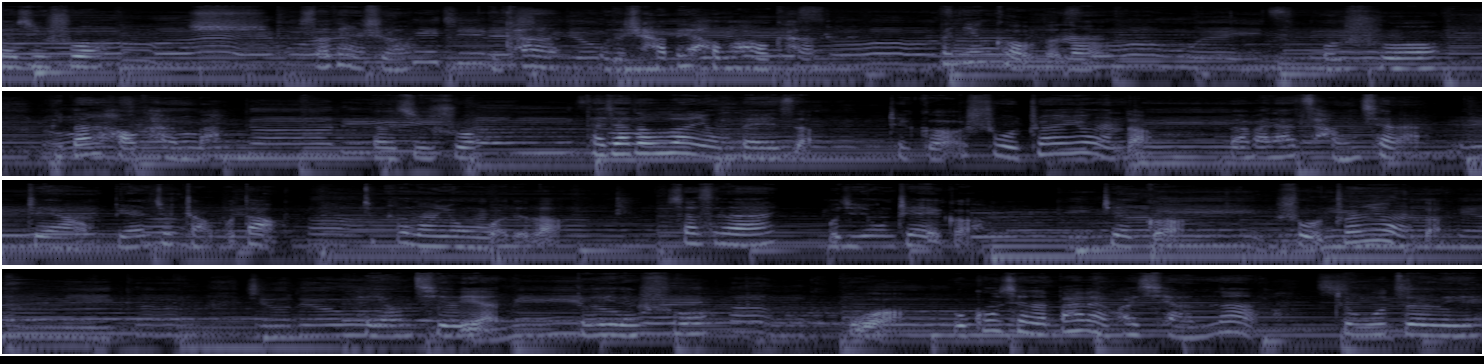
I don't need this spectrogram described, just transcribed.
妖姬说：“嘘，小点声。你看我的茶杯好不好看？斑点狗的呢。”我说：“一般好看吧。”妖姬说：“大家都乱用杯子，这个是我专用的，我要把它藏起来，这样别人就找不到，就不能用我的了。下次来我就用这个，这个是我专用的。”他扬起脸，得意地说：“我我贡献了八百块钱呢，这屋子里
